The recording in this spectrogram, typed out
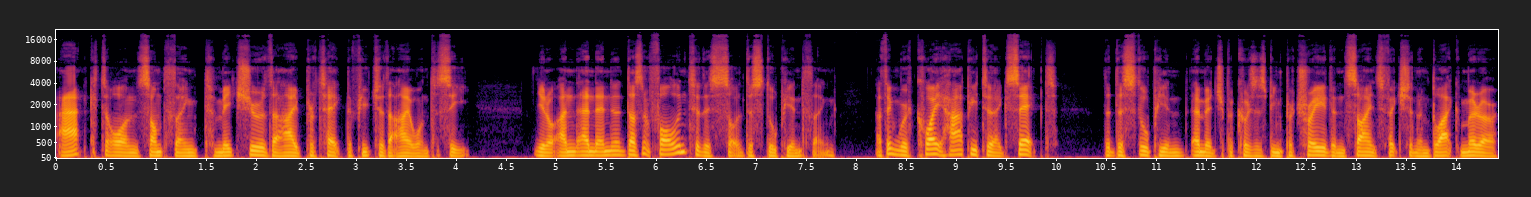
act on something to make sure that I protect the future that I want to see? You know, and, and then it doesn't fall into this sort of dystopian thing. I think we're quite happy to accept the dystopian image because it's been portrayed in science fiction and Black Mirror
